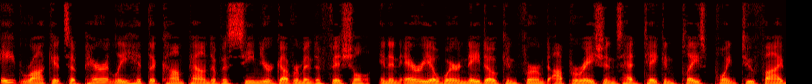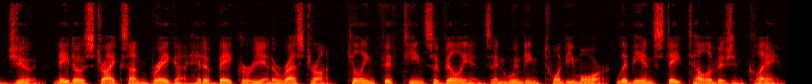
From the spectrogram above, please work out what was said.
Eight rockets apparently hit the compound of a senior government official, in an area where NATO confirmed operations had taken place. 25 June, NATO strikes on Brega hit a bakery and a restaurant, killing 15 civilians and wounding 20 more, Libyan state television claimed.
